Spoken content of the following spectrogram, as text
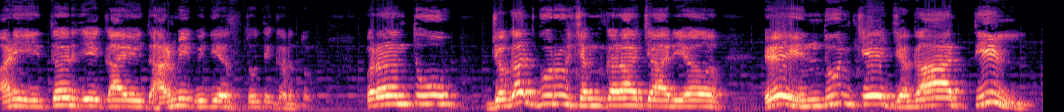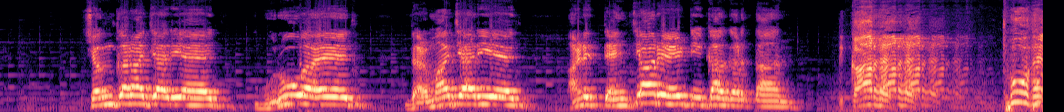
आणि इतर जे काही धार्मिक विधी असतो ते करतो. परंतु जगद्गुरु शंकराचार्य हे हिंदूंचे जगातील शंकराचार्य आहेत गुरु आहेत धर्माचारी आहेत आणि त्यांच्यावर हे टीका करतात. थू है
